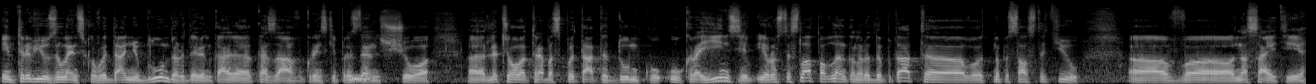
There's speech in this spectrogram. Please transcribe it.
інтерв'ю Зеленського виданню Bloomberg, де він ка- казав, український президент, що е, для цього треба спитати думку українців. І Ростислав Павленко, народний депутат, е, от написав статтю е, в на сайті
